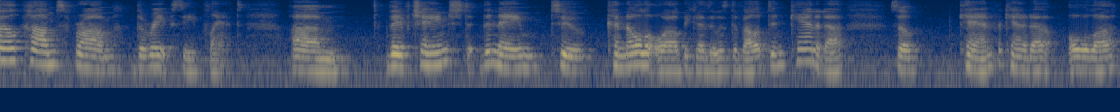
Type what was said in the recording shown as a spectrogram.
oil comes from the rapeseed plant. Um, they've changed the name to canola oil because it was developed in Canada. So can for Canada, ola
